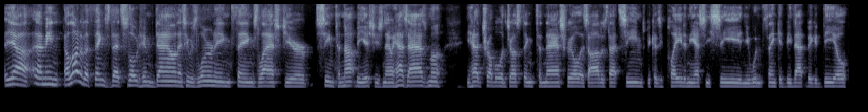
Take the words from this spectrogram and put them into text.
Yeah, I mean, a lot of the things that slowed him down as he was learning things last year seem to not be issues now. He has asthma. He had trouble adjusting to Nashville, as odd as that seems, because he played in the SEC and you wouldn't think it'd be that big a deal.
